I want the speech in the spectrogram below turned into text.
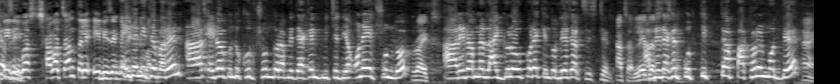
যদি? রিভার্স ছাড়া চান তাহলে এই ডিজাইনটা এটা নিতে পারেন। আর এটাও কিন্তু খুব সুন্দর আপনি দেখেন নিচে দিয়ে অনেক সুন্দর। রাইট আর এটা আপনার লাইটগুলো উপরে কিন্তু লেজার সিস্টেম আচ্ছা আপনি দেখেন প্রত্যেকটা পাথরের মধ্যে হ্যাঁ।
